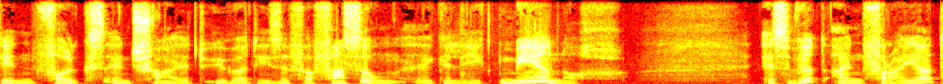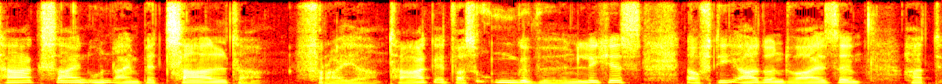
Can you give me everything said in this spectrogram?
den Volksentscheid über diese Verfassung äh, gelegt. Mehr noch, es wird ein freier Tag sein und ein bezahlter freier Tag, etwas Ungewöhnliches. Auf die Art und Weise hat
